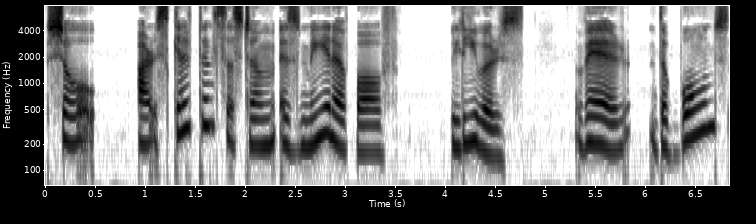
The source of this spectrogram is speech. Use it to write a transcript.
So, our skeletal system is made up of levers where the bones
